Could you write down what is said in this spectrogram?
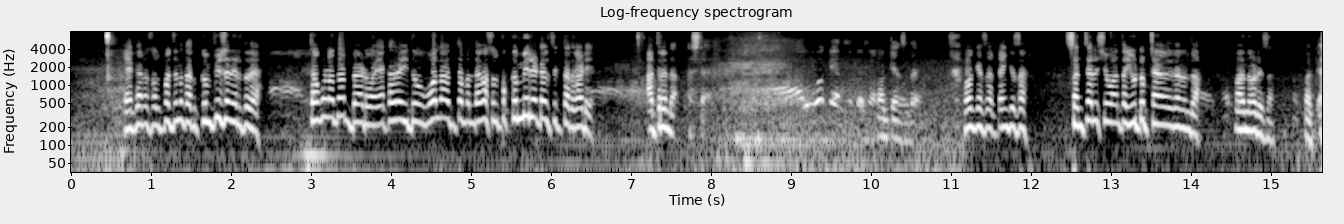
ಯಾಕಂದ್ರೆ ಸ್ವಲ್ಪ ಜನಕ್ಕೆ ಅದು ಕನ್ಫ್ಯೂಷನ್ ಇರ್ತದೆ. ತಗೊಳ್ಳೋದ ಬೇಡವಾ? ಯಾಕಂದ್ರೆ ಇದು ಓಲಾ ಅಂತ ಬಂದಾಗ ಸ್ವಲ್ಪ ಕಮ್ಮಿ ರೇಟಲ್ಲಿ ಸಿಗ್ತದೆ ಗಾಡಿ. ಅದರಿಂದ ಅಷ್ಟೇ. ಓಕೆ ಅನ್ಸುತ್ತೆ ಸರ್. ಓಕೆ ಅನ್ಸುತ್ತೆ. Okay sir thank you sir Sanchari Shiva ಅಂತ ಯೂಟ್ಯೂಬ್ ಚಾನಲ್ ಇದೆ ನಂದು. ನೋಡಿ ಸರ್. ಓಕೆ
